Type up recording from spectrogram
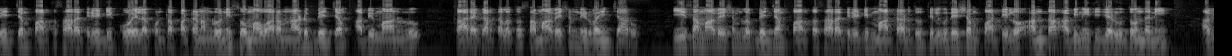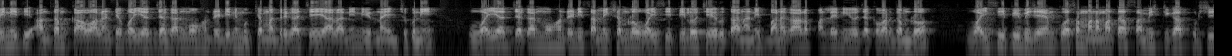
బెజ్జం పార్థసారథి రెడ్డి కోయిలకుంట్ల పట్టణంలోని సోమవారం నాడు బెజ్జం అభిమానులు కార్యకర్తలతో సమావేశం నిర్వహించారు. ఈ సమావేశంలో బెజ్జం పార్థసారథి రెడ్డి మాట్లాడుతూ తెలుగుదేశం పార్టీలో అంతా అవినీతి జరుగుతోందని అవినీతి అంతం కావాలంటే వైఎస్ జగన్మోహన్ రెడ్డిని ముఖ్యమంత్రిగా చేయాలని నిర్ణయించుకుని వైఎస్ జగన్మోహన్ రెడ్డి సమీక్షంలో వైసీపీలో చేరుతానని బనగాలపల్లె నియోజకవర్గంలో వైసీపీ విజయం కోసం మనమంతా సమిష్టిగా కృషి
